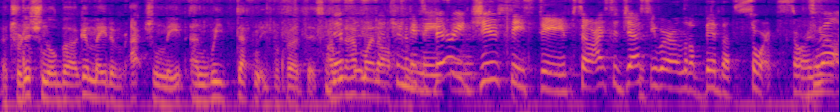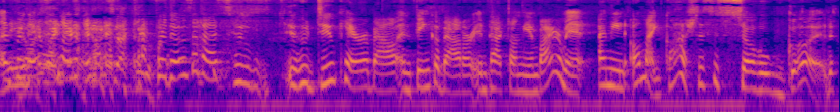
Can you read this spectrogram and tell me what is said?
a traditional burger made of actual meat, and we definitely preferred this. I'm going to have mine after. It's amazing. very juicy, Steve, so I suggest you wear a little bib of sorts. Or Well, and for those, Exactly. of us, for those of us who who do care about and think about our impact on the environment, I mean, oh my gosh, this is so good.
